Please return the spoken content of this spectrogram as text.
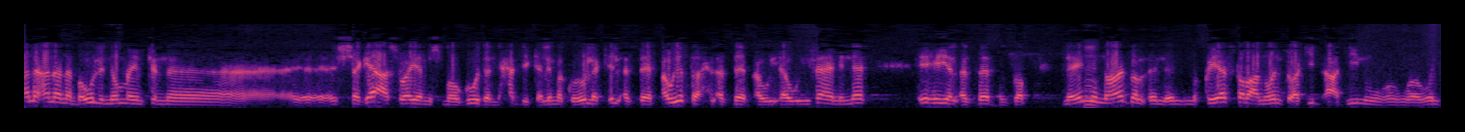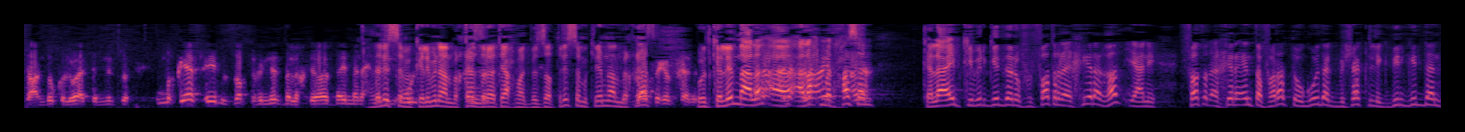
أنا أنا أنا بقول إن هم يمكن آه، الشجاعة شوية مش موجودة إن حد يكلمك ويقول لك إيه الأسباب أو يطرح الأسباب أو أو يفهم الناس إيه هي الأسباب بالظبط لأن م. النهارده ال- ال- المقياس طبعا وأنتوا أكيد قاعدين وأنتوا عندكم الوقت إن أنتوا المقياس إيه بالظبط بالنسبة للاختيارات دايما إحنا لسه متكلمين عن المقياس دلوقتي يا أحمد بالظبط لسه متكلمين عن المقياس. واتكلمنا على على أحمد حسن أنا- كلاعب كبير جدا وفي الفترة الأخيرة غض يعني الفترة الأخيرة أنت فرضت وجودك بشكل كبير جدا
